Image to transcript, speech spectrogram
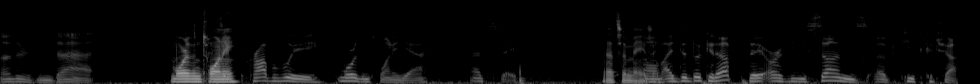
Other than that, More than 20? Probably more than 20, yeah. That's safe. That's amazing. Um, I did look it up. They are the sons of Keith Tkachuk.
